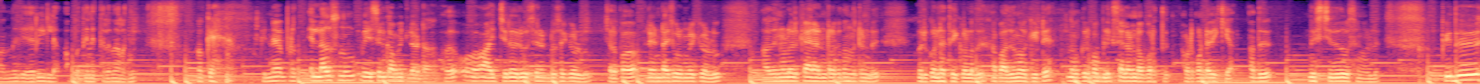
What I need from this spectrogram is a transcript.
വന്ന് കയറിയില്ല അപ്പത്തിന് ഇത്ര നിറഞ്ഞു. ഓക്കെ പിന്നെ എല്ലാ ദിവസവും വേസ്റ്റ് എടുക്കാൻ പറ്റില്ല കേട്ടോ. ആഴ്ചയിൽ ഒരു ദിവസം രണ്ട് ദിവസമൊക്കെ ഉള്ളൂ. ചിലപ്പോൾ രണ്ടാഴ്ച കൂടുമ്പോഴേക്കേ ഉള്ളൂ. അതിനുള്ള ഒരു കലണ്ടറൊക്കെ തന്നിട്ടുണ്ട് ഒരു കൊല്ലത്തേക്കുള്ളത്. അപ്പോൾ അത് നോക്കിയിട്ട് നമുക്കൊരു പബ്ലിക് സ്ഥലം ഉണ്ടാവും പുറത്ത്? അവിടെ കൊണ്ടുപോയി വയ്ക്കുക. അത് നിശ്ചിത ദിവസങ്ങളിൽ. അപ്പോൾ ഇത്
